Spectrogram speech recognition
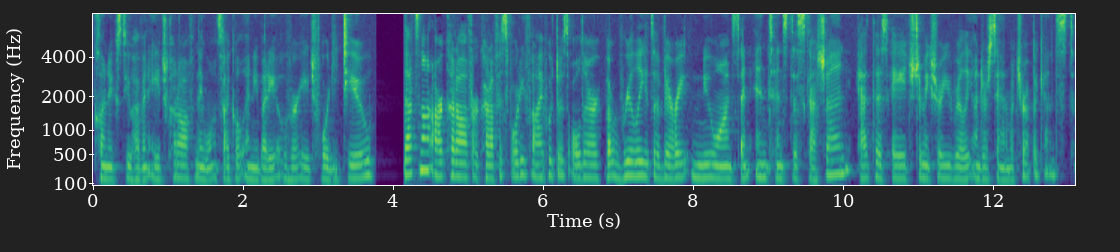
clinics do have an age cutoff and they won't cycle anybody over age 42. That's not our cutoff. Our cutoff is 45, which is older, but really it's a very nuanced and intense discussion at this age to make sure you really understand what you're up against.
